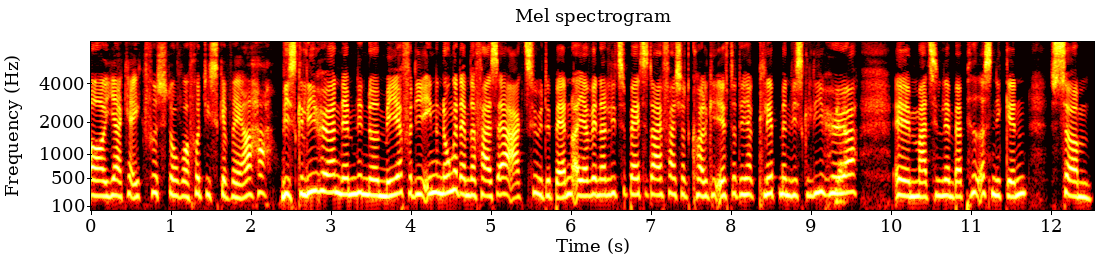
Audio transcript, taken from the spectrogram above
og jeg kan ikke forstå, hvorfor de skal være her. Vi skal lige høre nemlig noget mere, fordi en af nogle af dem, der faktisk er aktive i debatten, og jeg vender lige tilbage til dig, Farshad Kolki, efter det her klip, men vi skal lige høre ja. øh, Martin Lemberg Pedersen igen, som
